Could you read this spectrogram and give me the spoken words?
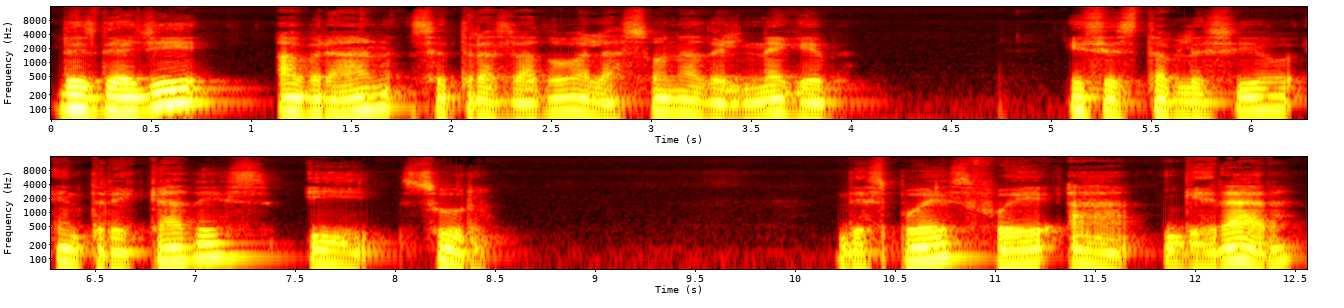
Desde allí Abraham se trasladó a la zona del Negev y se estableció entre Cades y Sur Después fue a Gerar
